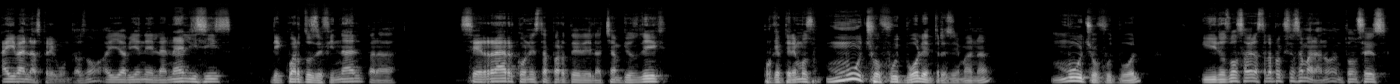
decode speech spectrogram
ahí van las preguntas, ¿no? Ahí ya viene el análisis de cuartos de final para cerrar con esta parte de la Champions League. Porque tenemos mucho fútbol entre semana. Mucho fútbol. Y nos vamos a ver hasta la próxima semana, ¿no? Entonces,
